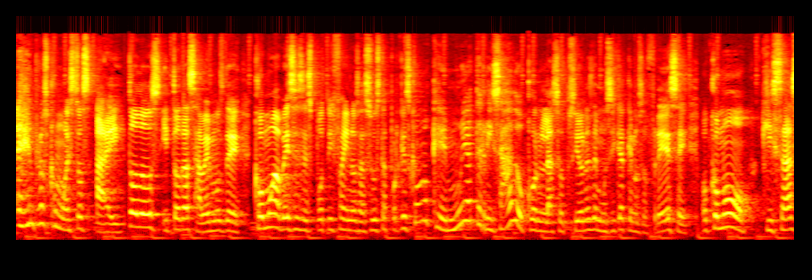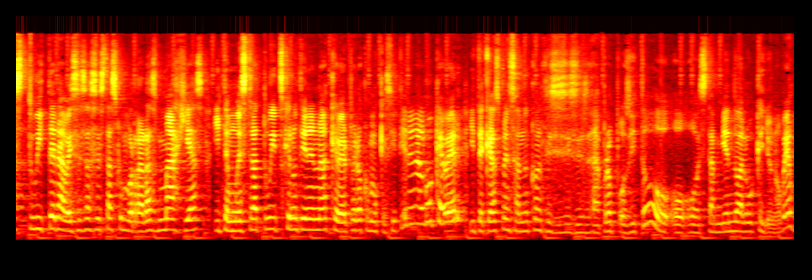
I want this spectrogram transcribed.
ejemplos como estos hay. Todos y todas sabemos de cómo a veces Spotify nos asusta porque es como que muy aterrizado con las opciones de música que nos ofrece o como quizás Twitter a veces hace estas como raras magias y te muestra tweets que no tienen nada que ver, pero como que sí tienen algo que ver y te quedas pensando en con si, si, si, a propósito o, o, están viendo algo que yo no veo.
